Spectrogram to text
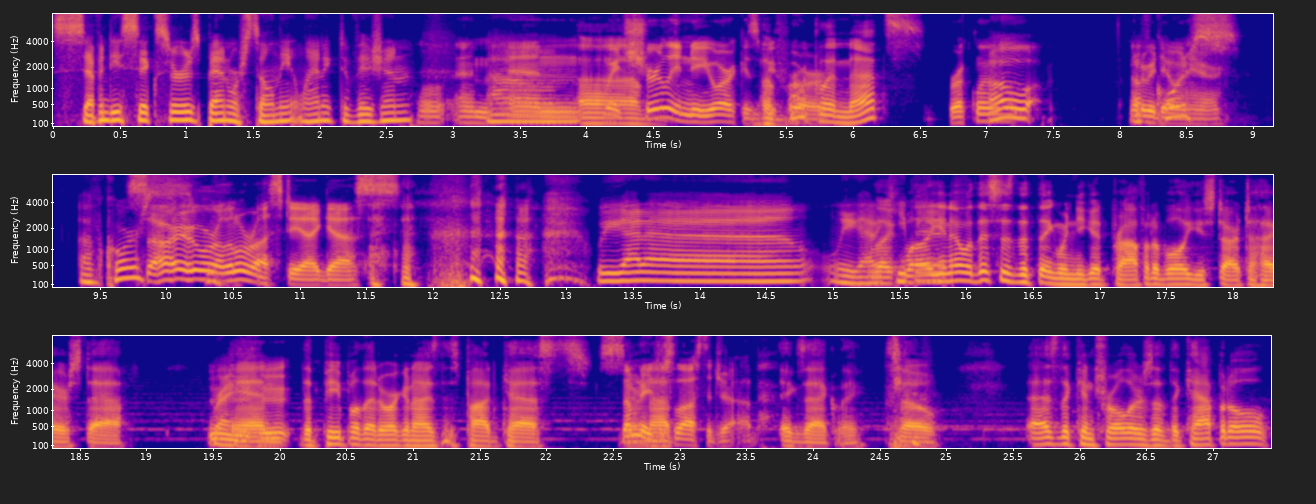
76ers. Ben, we're still in the Atlantic Division. Well, and Um, and wait, Um, surely New York is the before Brooklyn Nets. Brooklyn. Oh, what of are we course. doing here? Of course. Sorry, we're a little rusty, I guess. we gotta we gotta Like, keep well, it. you know, this is the thing. When you get profitable, you start to hire staff, Right. and Mhm. the people that organize this podcasts, Somebody they're just lost a job. exactly. So, as the controllers of the capital,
